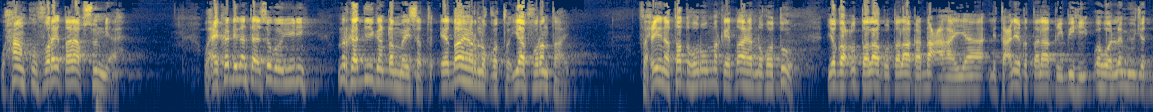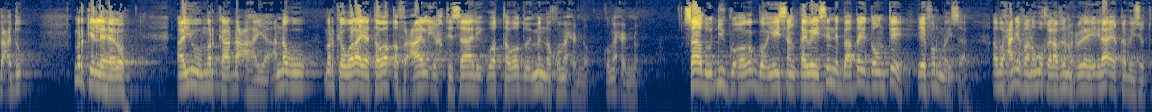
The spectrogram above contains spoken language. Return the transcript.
waxaan ku furay alaaq sunni ah. Waxay ka dhigan tahay isagoo yidhi markaad dhiiggan dhammaysato ee daahir noqoto yaad furan tahay. Faxiina tadhuru markay daahir noqoto yaqacu alaaqu alaaqa dhacahayaa litacliiqi alaaqi bihi wahuwa lam yuujad bacdu. Markii la helo ayuu markaa dhacahayaa. Annagu marka walaa yatawaqaf cala alikhtisaali wاtawadu'i midna kuma xidhno kuma xidhno. Saaduu dhiiggu oga go yaysan qabaysaninba hadday doontee yay abu xaniifa nagu khilaafsan wuxuu leeya ilaa ay qabaysato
